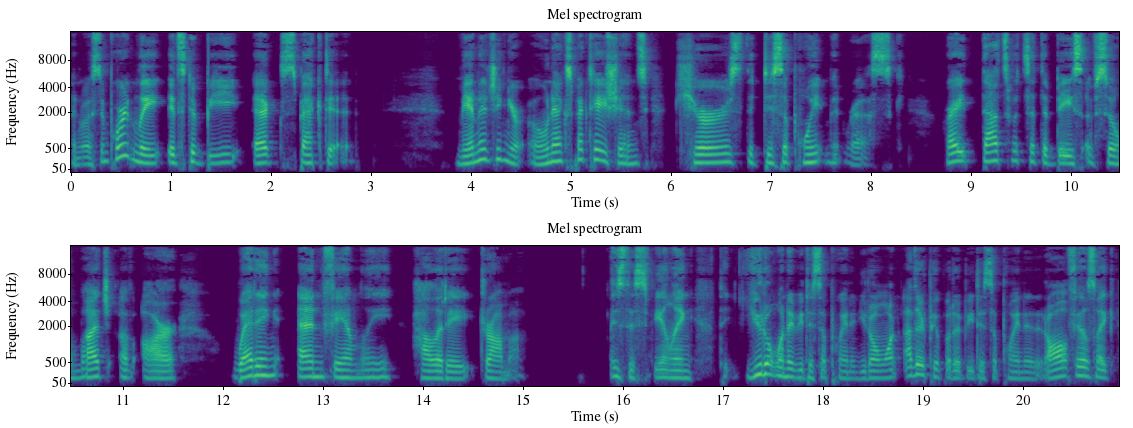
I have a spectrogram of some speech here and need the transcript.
And most importantly, it's to be expected. Managing your own expectations cures the disappointment risk, right? That's what's at the base of so much of our wedding and family holiday drama is this feeling that you don't want to be disappointed. You don't want other people to be disappointed. It all feels like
